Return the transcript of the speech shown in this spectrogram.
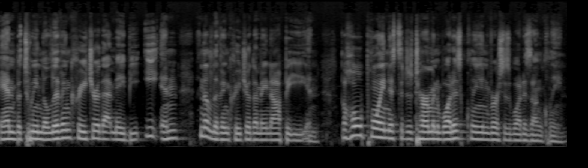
and between the living creature that may be eaten and the living creature that may not be eaten. The whole point is to determine what is clean versus what is unclean.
